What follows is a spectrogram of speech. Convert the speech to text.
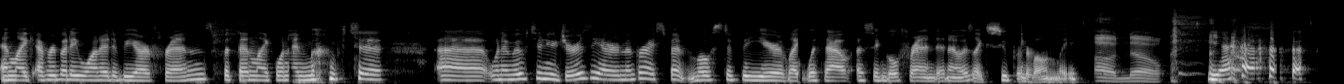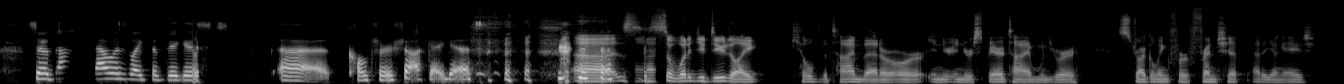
And like everybody wanted to be our friends. But then, like, when I moved to uh, when I moved to New Jersey, I remember I spent most of the year like without a single friend, and I was like super lonely. Oh no. yeah so that that was like the biggest uh culture shock i guess uh, so what did you do to like kill the time then, or, or in your in your spare time when you were struggling for friendship at a young age?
